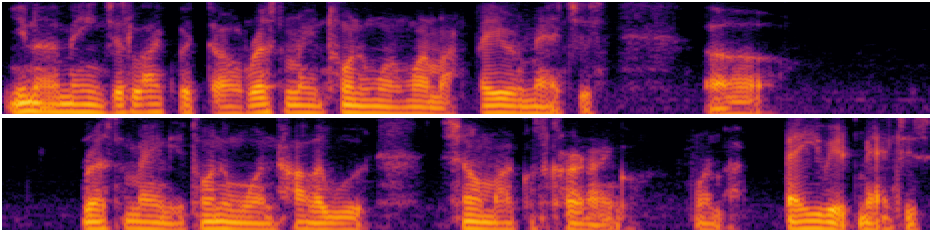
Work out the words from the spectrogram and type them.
You know what I mean? Just like with uh, WrestleMania 21, one of my favorite matches, uh, WrestleMania 21 Hollywood, Shawn Michaels, Kurt Angle. One of my favorite matches.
